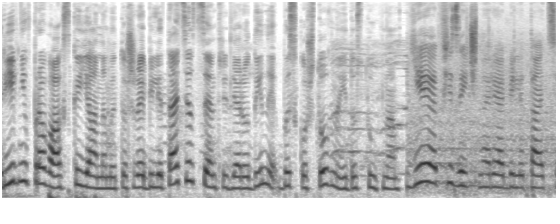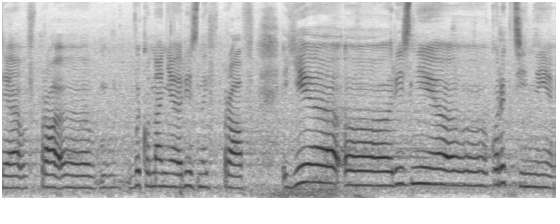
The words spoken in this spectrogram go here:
рівні в правах з киянами. Тож реабілітація в центрі для родини безкоштовна і доступна. Є фізична реабілітація, е, виконання різних вправ, є е, різні е, корекційні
